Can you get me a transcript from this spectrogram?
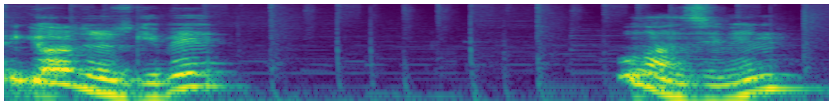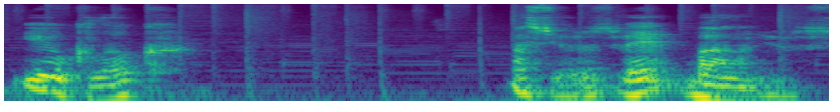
Ve gördüğünüz gibi Ulanzi'nin uClock basıyoruz ve bağlanıyoruz.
